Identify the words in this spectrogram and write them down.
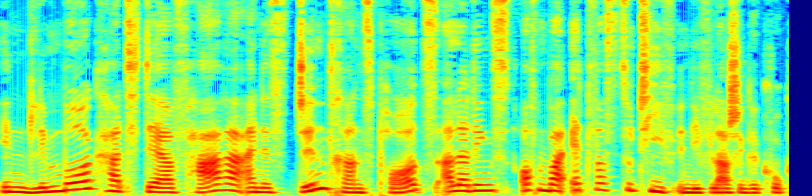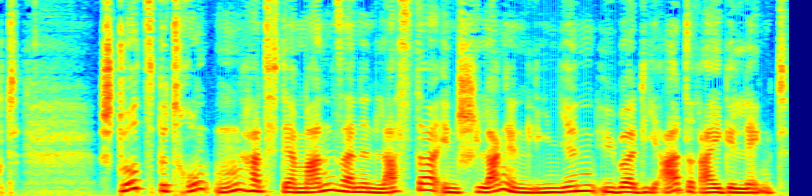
In Limburg hat der Fahrer eines Gin-Transports allerdings offenbar etwas zu tief in die Flasche geguckt. Sturzbetrunken hat der Mann seinen Laster in Schlangenlinien über die A3 gelenkt.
